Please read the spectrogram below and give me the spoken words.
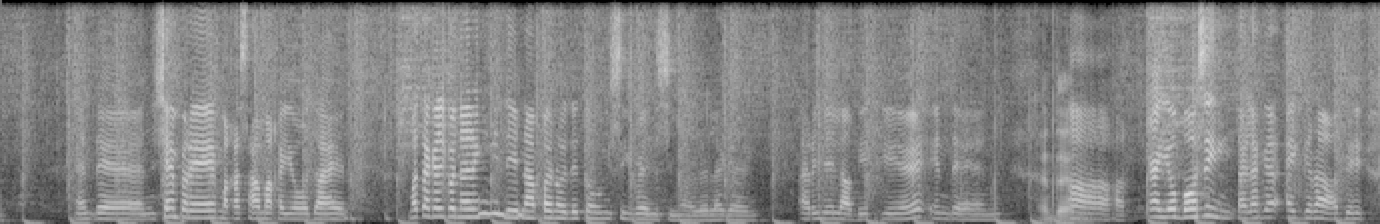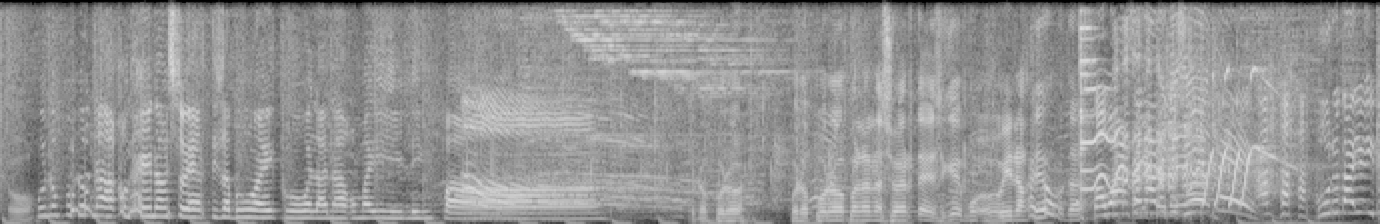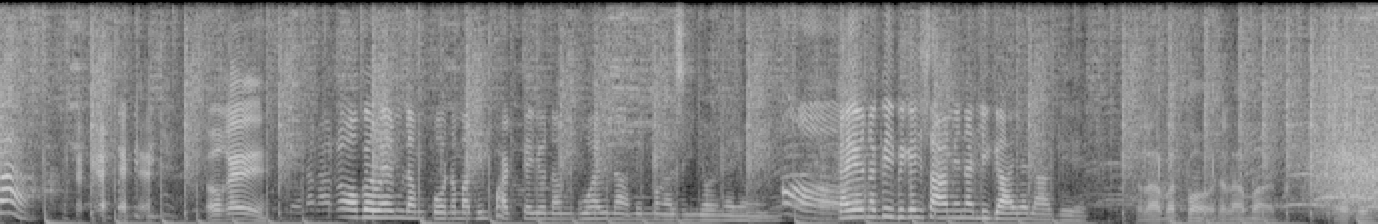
And then, syempre, makasama kayo dahil matagal ko na rin hindi napanood itong sequence nyo. Talagang, I really love it here. And then, And then? ah, kayo, bossing, talaga, ay grabe. Oh. Punong-puno na ako ngayon ng swerte sa buhay ko. Wala na akong mailing pa. Puno-puno. Puno-puno pala na swerte. Sige, uwi na kayo. Bawasan natin yung swerte. Puro tayo iba. Okay. Nakaka-overwhelm lang po na maging part kayo ng buhay namin mga senior ngayon. Kayo nagbibigay sa amin ng ligaya lagi. Salamat po. Salamat. Okay.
